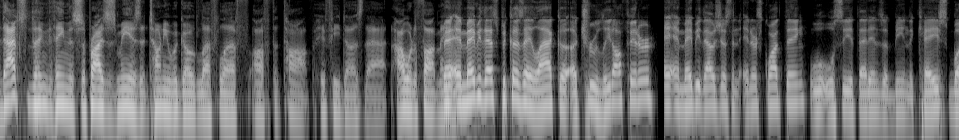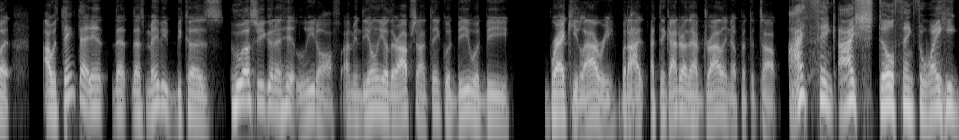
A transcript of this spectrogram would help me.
that's the thing, the thing that surprises me is that Tony would go left left off the top if he does that. I would have thought maybe and maybe that's because they lack a, a true leadoff hitter, and, and, maybe that was just an inner squad thing. We'll, we'll see if that ends up being the case, but I would think that it, that that's maybe because who else are you going to hit lead off? I mean, the only other option I think would be would be Bradke Lowery, but I, I think I'd rather have Dreiling up at the top. I think I still think the way he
